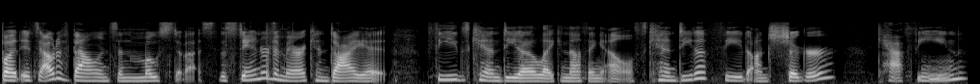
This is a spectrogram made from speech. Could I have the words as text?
but it's out of balance in most of us. The standard American diet feeds Candida like nothing else. Candida feed on sugar, caffeine,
